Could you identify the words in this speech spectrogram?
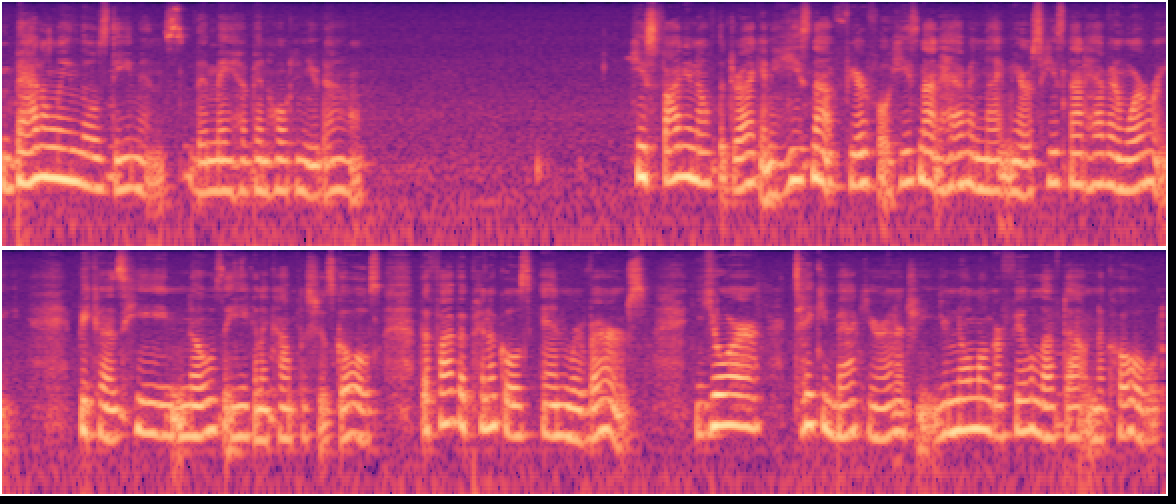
battling those demons that may have been holding you down. He's fighting off the dragon. He's not fearful. He's not having nightmares. He's not having worry because he knows that he can accomplish his goals. The Five of Pentacles in reverse. You're taking back your energy. You no longer feel left out in the cold.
